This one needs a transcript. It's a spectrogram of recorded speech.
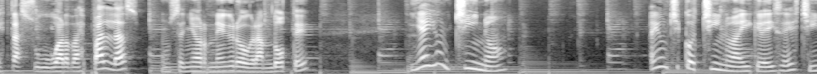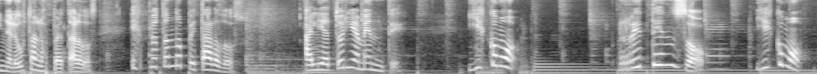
está su guardaespaldas, un señor negro grandote, y hay un chino, hay un chico chino ahí que le dice, es chino, le gustan los petardos, explotando petardos, aleatoriamente. Y es como retenso. Y es como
